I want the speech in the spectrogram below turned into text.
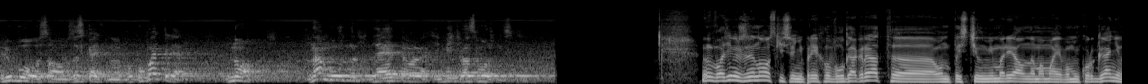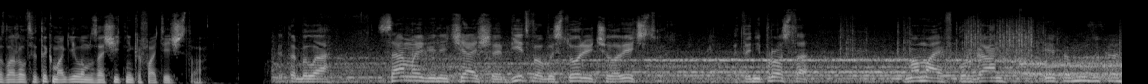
любого самого взыскательного покупателя, но нам нужно для этого иметь возможности. Владимир Жириновский сегодня приехал в Волгоград. Э, он посетил мемориал на Мамаевом кургане, возложил цветы к могилам защитников Отечества. Это была самая величайшая битва в истории человечества. Это не просто Мамаев курган. Это музыка,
